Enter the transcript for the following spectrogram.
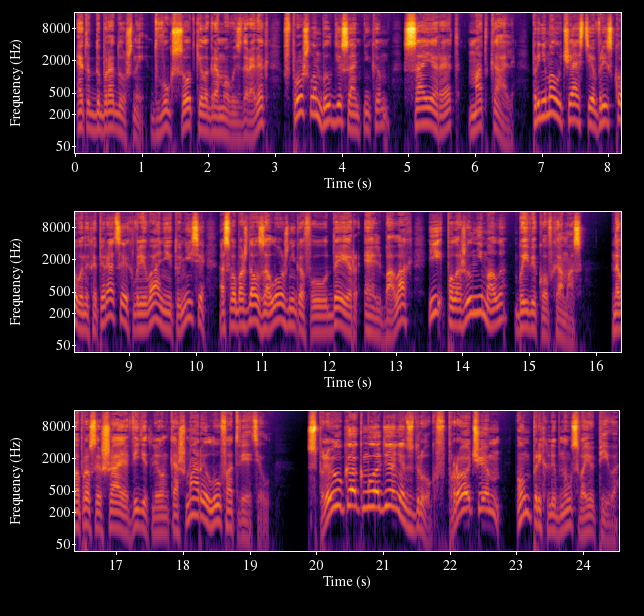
Этот добродушный, 200-килограммовый здоровяк в прошлом был десантником Сайерет Маткаль, принимал участие в рискованных операциях в Ливане и Тунисе, освобождал заложников у Дейр-эль-Балах и положил немало боевиков Хамас. На вопросы Шая, видит ли он кошмары, Луф ответил — «Сплю, как младенец, друг. Впрочем...» Он прихлебнул свое пиво.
